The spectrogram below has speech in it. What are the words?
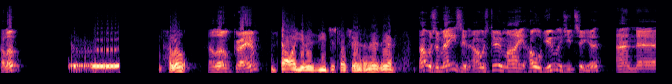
Hello, Hello. hello, Graeme. Oh, you you just lost your internet there. That was amazing. I was doing my whole eulogy to you, and uh,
